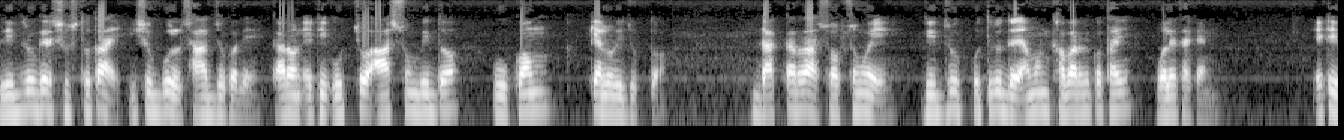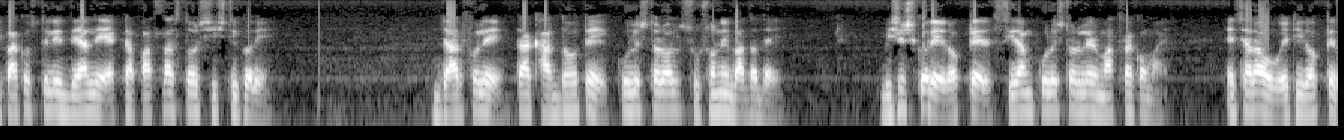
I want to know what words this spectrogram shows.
হৃদরোগের সুস্থতায় ইসুপগুল সাহায্য করে, কারণ এটি উচ্চ আঁশ সমৃদ্ধ ও কম ক্যালোরিযুক্ত। ডাক্তাররা সবসময় হৃদরোগ প্রতিরোধে এমন খাবারের কথাই বলে থাকেন। এটি পাকস্থলীর দেয়ালে একটা পাতলা স্তর সৃষ্টি করে, যার ফলে তা খাদ্য হতে কোলেস্টেরল শোষণে বাধা দেয়। বিশেষ করে রক্তের সিরাম কোলেস্টেরলের মাত্রা কমায়। এছাড়াও এটি রক্তের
